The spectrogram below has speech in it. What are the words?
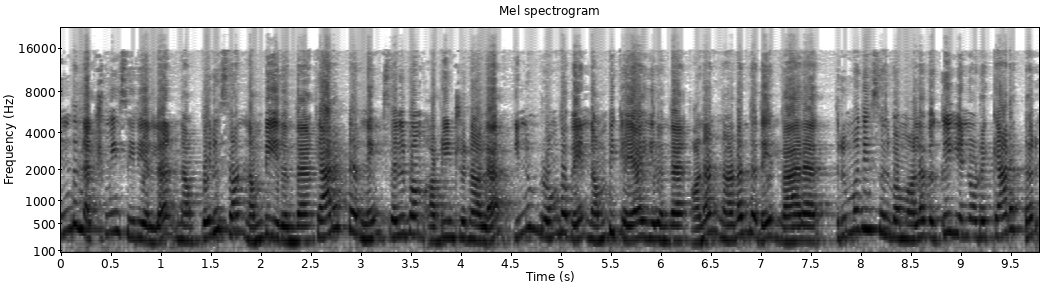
இந்த லக்ஷ்மி சீரியல்ல நான் பெருசா நம்பி இருந்தேன். கேரக்டர் நேம் செல்வம் அப்படின்றனால இன்னும் ரொம்பவே நம்பிக்கையா இருந்தேன். ஆனா நடந்ததே வேற. திருமதி செல்வம் அளவுக்கு என்னோட கேரக்டர்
